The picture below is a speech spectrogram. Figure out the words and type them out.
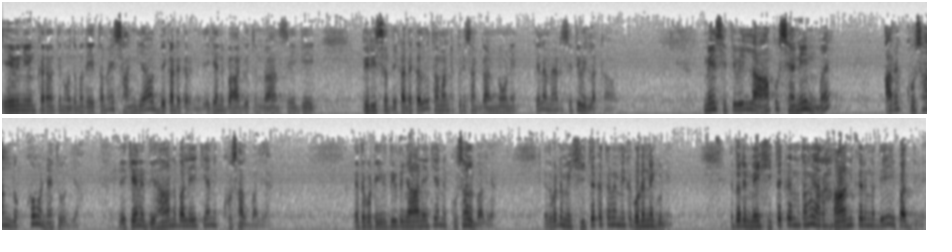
ඒ වෙනුවෙන් කරන්න තියෙන හොඳම දේ තමයි සංඝයාව දෙකඩ කරන එක. ඒ කියන්නේ භාග්‍යවතුන් වහන්සේගේ පිරිස දෙකඩ කළා Tamanට පිරිසක් ගන්න ඕනේ කියලා මට සිතුවිල්ලක් ආවා. මේ සිතුවිල්ල ආපු සැනින්ම අර කුසල් ඔක්කොම නැතුව ගියා. ඒ කියන්නේ ධ්‍යාන බලය කියන්නේ කුසල් බලයක්. එතකොට 이르දිවිද ඥානය කියන්නේ කුසල් බලයක්. එතකොට මේ හිතක තමයි මේක ගොඩ නැගුණේ. එතකොට මේ හිතකම තමයි අර හානි කරන දේ ඉපද්දුවේ.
